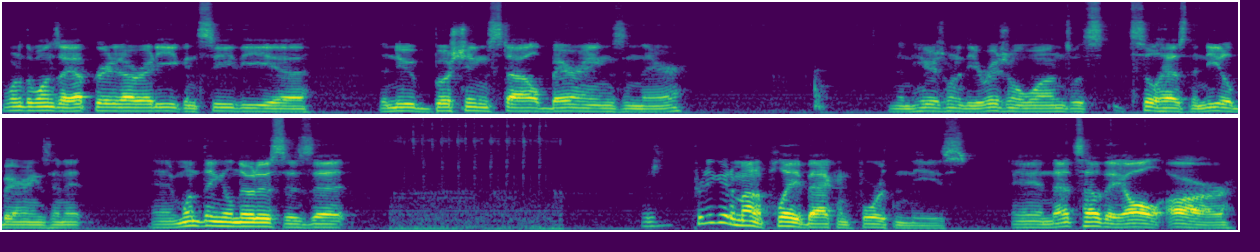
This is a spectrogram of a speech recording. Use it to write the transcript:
one of the ones I upgraded already. You can see the, uh, the new bushing style bearings in there. And then here's one of the original ones, which still has the needle bearings in it. And one thing you'll notice is that there's a pretty good amount of play back and forth in these. And that's how they all are.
